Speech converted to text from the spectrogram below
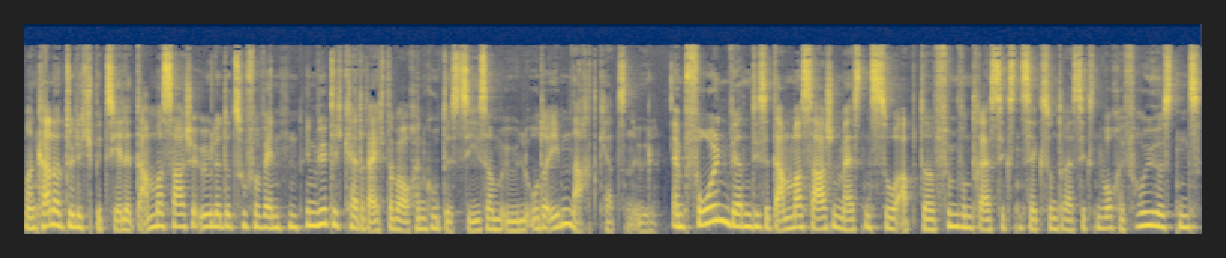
Man kann natürlich spezielle Dammmassageöle dazu verwenden. In Wirklichkeit reicht aber auch ein gutes Sesamöl oder eben Nachtkerzenöl. Empfohlen werden diese Dammmassagen meistens so ab der 35. 36. Woche frühestens.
